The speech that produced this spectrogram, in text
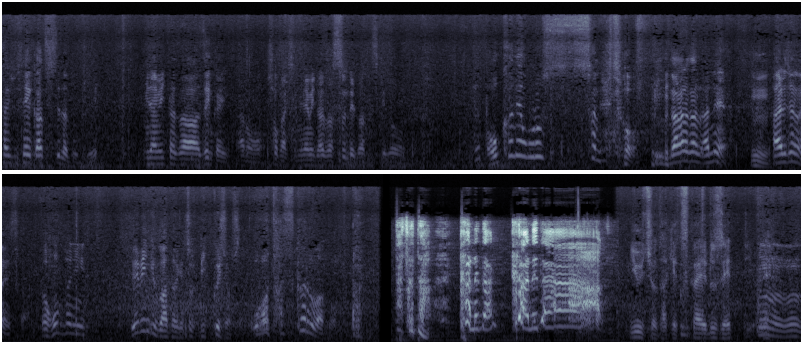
最初生活してた時南田沢前回あの紹介した南田沢住んでたんですけどやっぱお金を下ろさないとなかなかねうん。あれじゃないですか。本当に郵便局あった時ちょっとびっくりしました。おお助かるわと。助かった。金だ金だ。悠長だけ使えるぜっていうね、うんうんうんうん。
